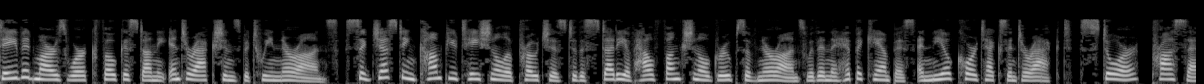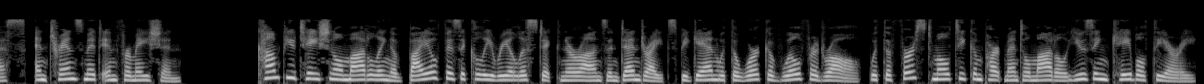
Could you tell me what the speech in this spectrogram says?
David Marr's work focused on the interactions between neurons, suggesting computational approaches to the study of how functional groups of neurons within the hippocampus and neocortex interact, store, process, and transmit information. Computational modeling of biophysically realistic neurons and dendrites began with the work of Wilfrid Rall, with the first multicompartmental model using cable theory.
